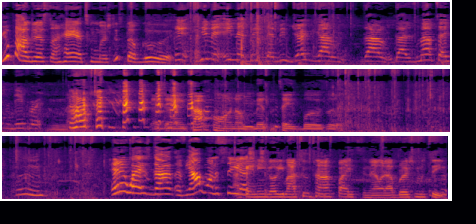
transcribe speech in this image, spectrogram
You probably just done had too much. This stuff good. He, he been eating that beef, that beef jerky. Got him, got him, got his mouth tasting different. No. dang popcorn don't mess my taste buds up. Mm. Anyways, guys, if y'all want to see I us, can't even go eat my two times spicy now without brushing my teeth.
